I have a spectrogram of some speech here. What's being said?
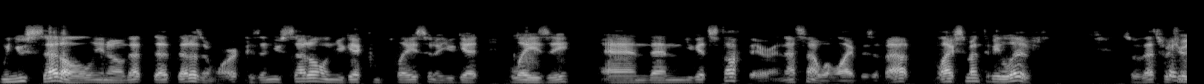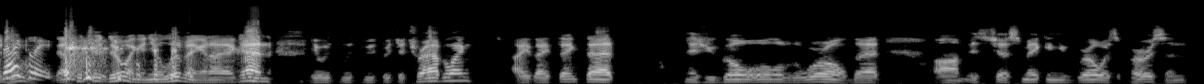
when you settle, you know that that that doesn't work. Because then you settle and you get complacent or you get lazy, and then you get stuck there. And that's not what life is about. Life's meant to be lived. So that's what you're doing. That's what you're doing, and you're living. And I, again, you, with, with, with your traveling, I, I think that as you go all over the world, that um, it's just making you grow as a person,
